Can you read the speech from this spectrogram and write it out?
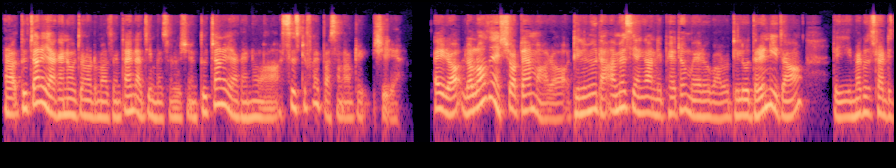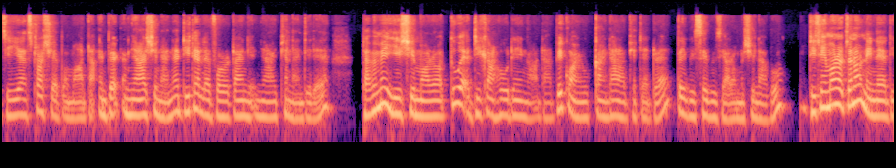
အဲ့တော့သူကြတဲ့ရာခိုင်နှုန်းကိုကျွန်တော်ဒီမှာဆိုရင်တိုင်းတာကြည့်မယ်ဆိုလို့ရှိရင်သူကြတဲ့ရာခိုင်နှုန်းက65%လောက်ထိရှိတယ်အဲ့တော့လောလောဆယ် short term မှာတော့ဒီလိုမျိုးဒါ MSCI ကနေဖယ်ထုတ်မယ်လို့ပါတော့ဒီလိုသတင်းတွေကြောင့်ဒီ MicroStrategy ရဲ့ structure ပေါ်မှာဒါ impact အများကြီးရှိနိုင်တယ် detail level volatile တွေအများကြီးဖြစ်နိုင်သေးတယ် ဒါပေမဲ့ရေရှည်မှာတော့သူ့ရဲ့အဓိက holding ကဒါ Bitcoin ကိုကင်ထားတာဖြစ်တဲ့အတွက်သိပြီးစိတ်ပူစရာတော့မရှိလာဘူးဒီချိန်မှာတော့ကျွန်တော်အနေနဲ့ဒီ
